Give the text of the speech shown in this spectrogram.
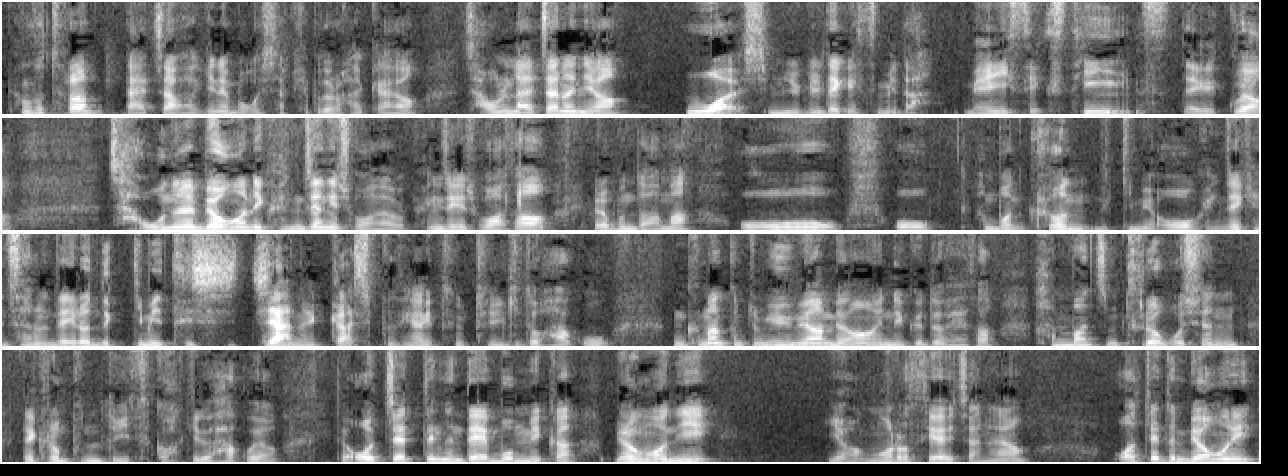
평소처럼 날짜 확인해보고 시작해보도록 할까요? 자 오늘 날짜는요. 5월 16일 되겠습니다. May 16th 되겠고요. 자, 오늘 명언이 굉장히 좋아요. 굉장히 좋아서 여러분도 아마 오, 오, 한번 그런 느낌이 오, 굉장히 괜찮은데 이런 느낌이 드시지 않을까 싶은 생각이 들, 들기도 하고 음, 그만큼 좀 유명한 명언이기도 해서 한 번쯤 들어보신 네, 그런 분들도 있을 것 같기도 하고요. 어쨌든 근데 뭡니까? 명언이 영어로 쓰여 있잖아요. 어쨌든 명언이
